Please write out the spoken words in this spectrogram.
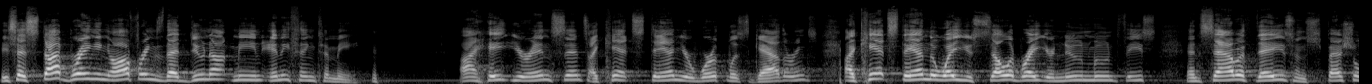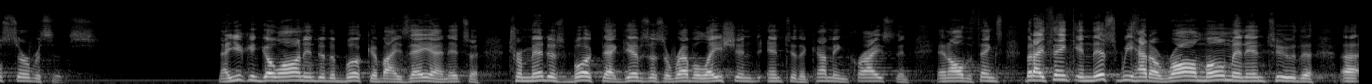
He says, Stop bringing offerings that do not mean anything to me. I hate your incense. I can't stand your worthless gatherings. I can't stand the way you celebrate your noon moon feasts and Sabbath days and special services. Now, you can go on into the book of Isaiah, and it's a tremendous book that gives us a revelation into the coming Christ and, and all the things. But I think in this, we had a raw moment into the, uh,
